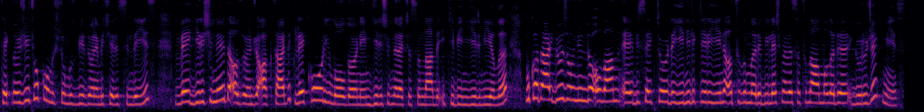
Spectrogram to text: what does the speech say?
teknolojiyi çok konuştuğumuz bir dönem içerisindeyiz ve girişimleri de az önce aktardık. Rekor yıl oldu örneğin girişimler açısından da 2020 yılı. Bu kadar göz önünde olan e, bir sektörde yenilikleri, yeni atılımları, birleşme ve satın almaları görecek miyiz?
